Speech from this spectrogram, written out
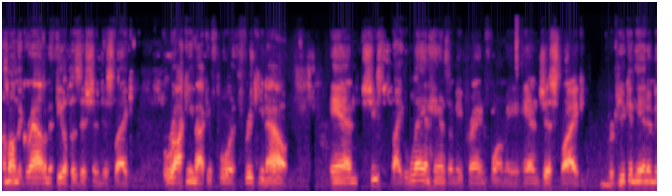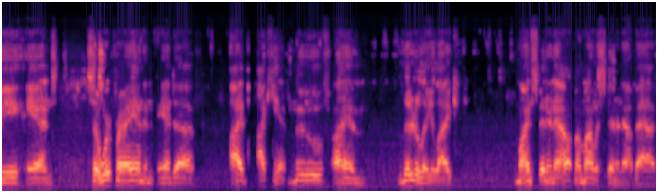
I'm on the ground in a fetal position, just like rocking back and forth, freaking out. And she's like laying hands on me, praying for me, and just like rebuking the enemy. And so we're praying, and and uh, I I can't move. I am literally like mind spinning out. My mind was spinning out bad.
